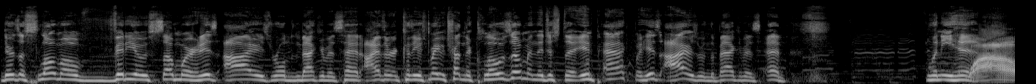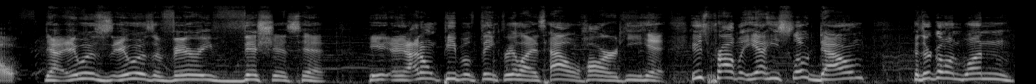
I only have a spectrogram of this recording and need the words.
there's a slow mo video somewhere, and his eyes rolled in the back of his head, either because he was maybe trying to close them and then just the impact, but his eyes were in the back of his head when he hit. Wow. Yeah, it was it was a very vicious hit. He, I don't people think realize how hard he hit. He was probably yeah he slowed down because they're going one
